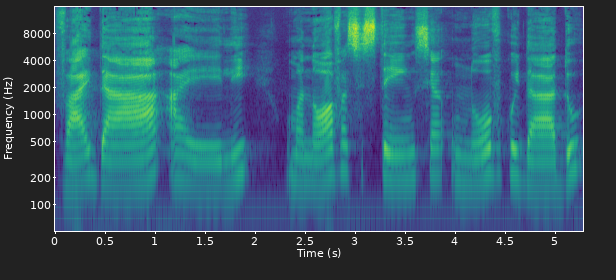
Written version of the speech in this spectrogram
Vai dar a ele uma nova assistência, um novo cuidado.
